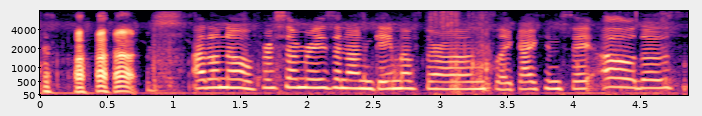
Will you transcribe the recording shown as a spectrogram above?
I don't know. For some reason, on Game of Thrones, like I can say, "Oh, those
